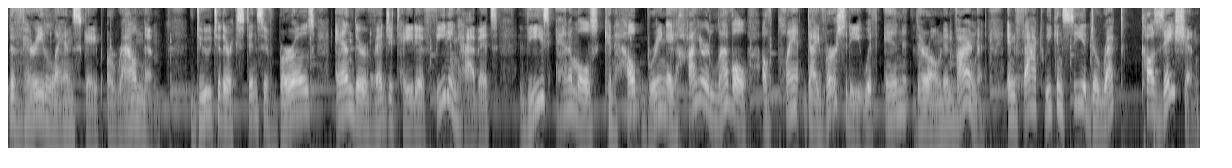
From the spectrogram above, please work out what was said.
the very landscape around them. Due to their extensive burrows and their vegetative feeding habits, these animals can help bring a higher level of plant diversity within their own environment. In fact, we can see a direct causation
